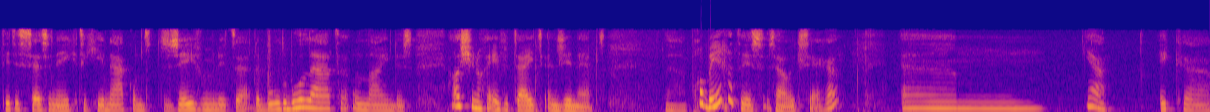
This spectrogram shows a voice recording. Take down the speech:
dit is 96. Hierna komt het de 7 minuten de boel de boel laten online. Dus als je nog even tijd en zin hebt, uh, probeer het eens, zou ik zeggen. Um, ja, ik, uh,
